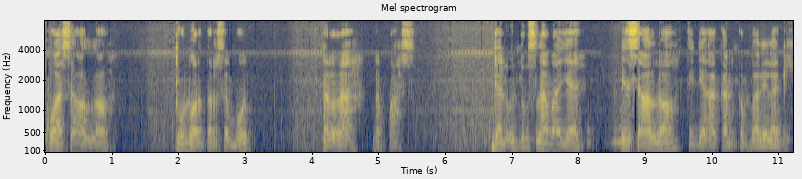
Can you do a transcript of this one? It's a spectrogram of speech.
kuasa Allah tumor tersebut telah lepas. Dan untuk selamanya insya Allah tidak akan kembali lagi.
